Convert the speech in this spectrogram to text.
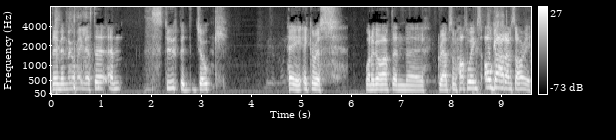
det minner meg om jeg leste en stupid joke. Hey, Icarus. Wanna go out and uh, grab some hot wings? Oh god, I'm sorry!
